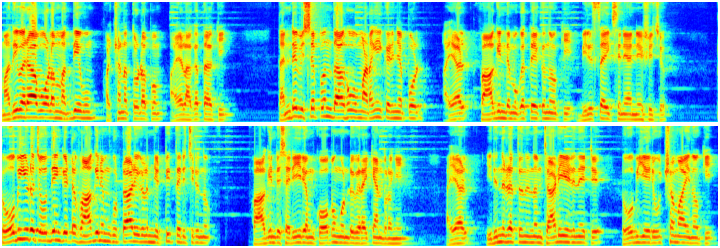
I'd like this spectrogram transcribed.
മതിവരാവോളം മദ്യവും ഭക്ഷണത്തോടൊപ്പം അയാൾ അകത്താക്കി. തന്റെ വിശപ്പും ദാഹവും അടങ്ങിക്കഴിഞ്ഞപ്പോൾ അയാൾ ഫാഗിന്റെ മുഖത്തേക്ക് നോക്കി ബിൽ സൈക്സിനെ അന്വേഷിച്ചു. ടോബിയുടെ ചോദ്യം കേട്ട് ഫാഗിനും കുട്ടാളികളും ഞെട്ടിത്തെരിച്ചിരുന്നു ഫാഗിന്റെ ശരീരം കോപം കൊണ്ട് വിറയ്ക്കാൻ തുടങ്ങി. അയാൾ ഇരുന്നിടത്തു നിന്നും ചാടി എഴുന്നേറ്റ് ടോബിയെ രൂക്ഷമായി നോക്കി.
